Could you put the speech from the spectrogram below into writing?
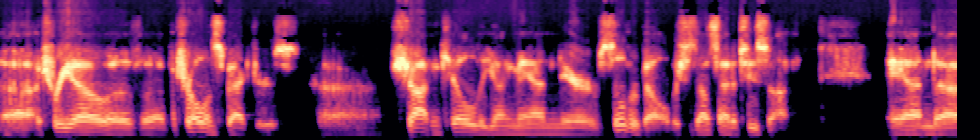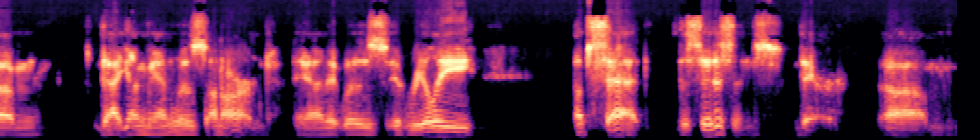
uh, a trio of uh, patrol inspectors uh, shot and killed a young man near Silver Bell, which is outside of Tucson. and um, that young man was unarmed, and it was it really upset the citizens there. Um,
